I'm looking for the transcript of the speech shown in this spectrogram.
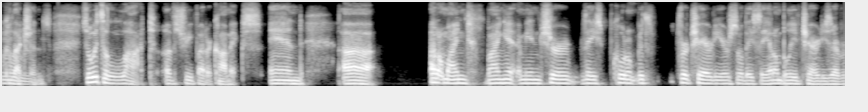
Mhm. collections. So it's a lot of Street Fighter comics, and uh, I don't mind buying it. I mean, sure they quote quote 'em- it's for charity or so they say. I don't believe charity's ever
